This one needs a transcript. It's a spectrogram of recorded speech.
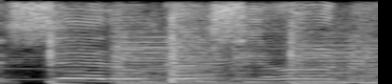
hicieron canciones.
